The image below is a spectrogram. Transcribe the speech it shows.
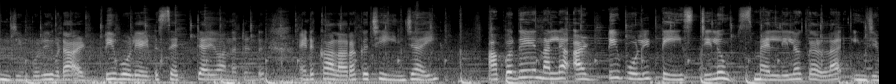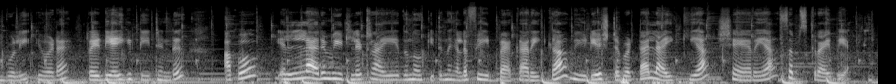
ഇഞ്ചിയും പുളി ഇവിടെ അടിപൊളിയായിട്ട് സെറ്റായി വന്നിട്ടുണ്ട്. അതിന്റെ കളറൊക്കെ ചേഞ്ചായി അപ്പോൾ ഇതേ നല്ല അടിപൊളി ടേസ്റ്റിലും സ്മെല്ലിലൊക്കെ ഉള്ള ഇഞ്ചി ഇവിടെ റെഡിയായി കിട്ടിയിട്ടുണ്ട്. അപ്പോൾ എല്ലാവരും വീട്ടിൽ ട്രൈ ചെയ്ത് നോക്കിയിട്ട് നിങ്ങളുടെ ഫീഡ്ബാക്ക് അറിയിക്കുക. വീഡിയോ ഇഷ്ടപ്പെട്ടാൽ ലൈക്ക് ചെയ്യുക ഷെയർ ചെയ്യുക സബ്സ്ക്രൈബ് ചെയ്യുക.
